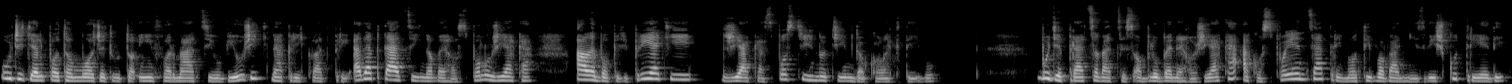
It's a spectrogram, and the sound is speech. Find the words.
Učiteľ potom môže túto informáciu využiť napríklad pri adaptácii nového spolužiaka alebo pri prijatí žiaka s postihnutím do kolektívu bude pracovať cez obľúbeného žiaka ako spojenca pri motivovaní zvyšku triedy.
